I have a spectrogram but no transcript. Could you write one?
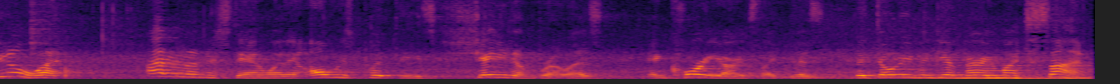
You know what? I don't understand why they always put these shade umbrellas in courtyards like this that don't even get very much sun.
